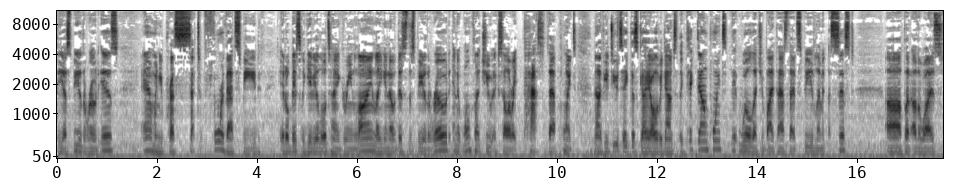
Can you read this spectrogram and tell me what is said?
the uh, speed of the road is. And when you press set for that speed, it'll basically give you a little tiny green line letting you know this is the speed of the road and it won't let you accelerate past that point. Now, if you do take this guy all the way down to the kick down point, it will let you bypass that speed limit assist. Uh, but otherwise,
